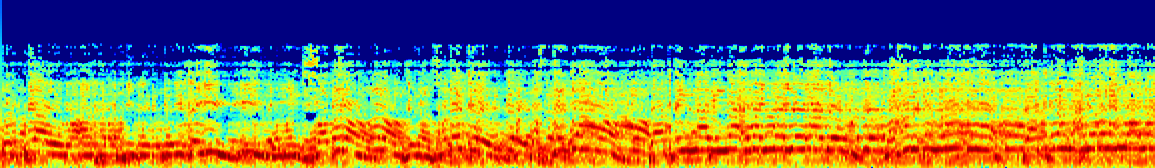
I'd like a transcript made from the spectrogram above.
تر پیا ہے، وہ آخر اپنی میرے طریقے ہی، وہ من صبر جیڑا صبر کرے استر جا جا انا للہ و انا الیہ راجعون محمد اللہ جا الحمدللہ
